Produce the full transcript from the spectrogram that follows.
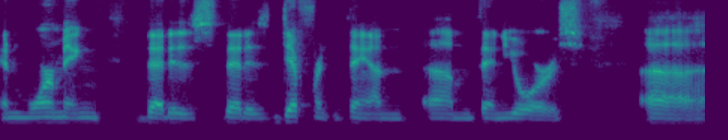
and warming that is that is different than um, than yours. Uh,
